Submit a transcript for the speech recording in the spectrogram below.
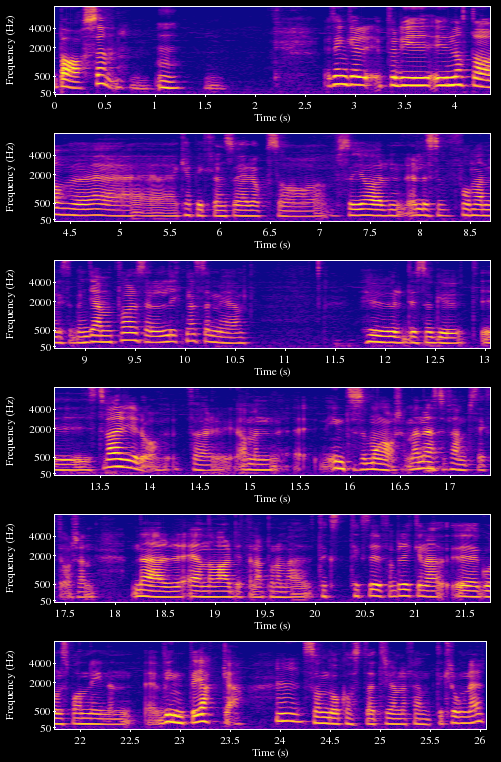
basen. Mm. mm. mm. Jag tänker, för det, i något av eh, kapitlen så är det också, så, gör, eller så får man liksom en jämförelse eller liknelse med hur det såg ut i Sverige då för, ja men, eh, inte så många år sedan, men nästan 50-60 år sedan. När en av arbetarna på de här tex, textilfabrikerna eh, går och spanar in en eh, vinterjacka som då kostar 350 kronor,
